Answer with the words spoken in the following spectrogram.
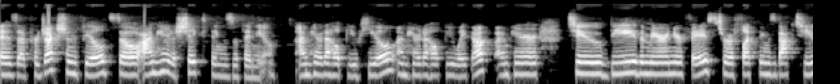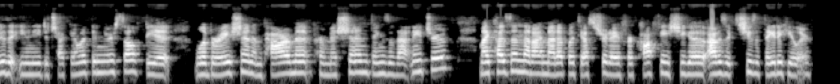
is a projection field. So I'm here to shake things within you. I'm here to help you heal. I'm here to help you wake up. I'm here to be the mirror in your face to reflect things back to you that you need to check in within yourself, be it liberation, empowerment, permission, things of that nature my cousin that I met up with yesterday for coffee, she go, I was, she's a theta healer.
